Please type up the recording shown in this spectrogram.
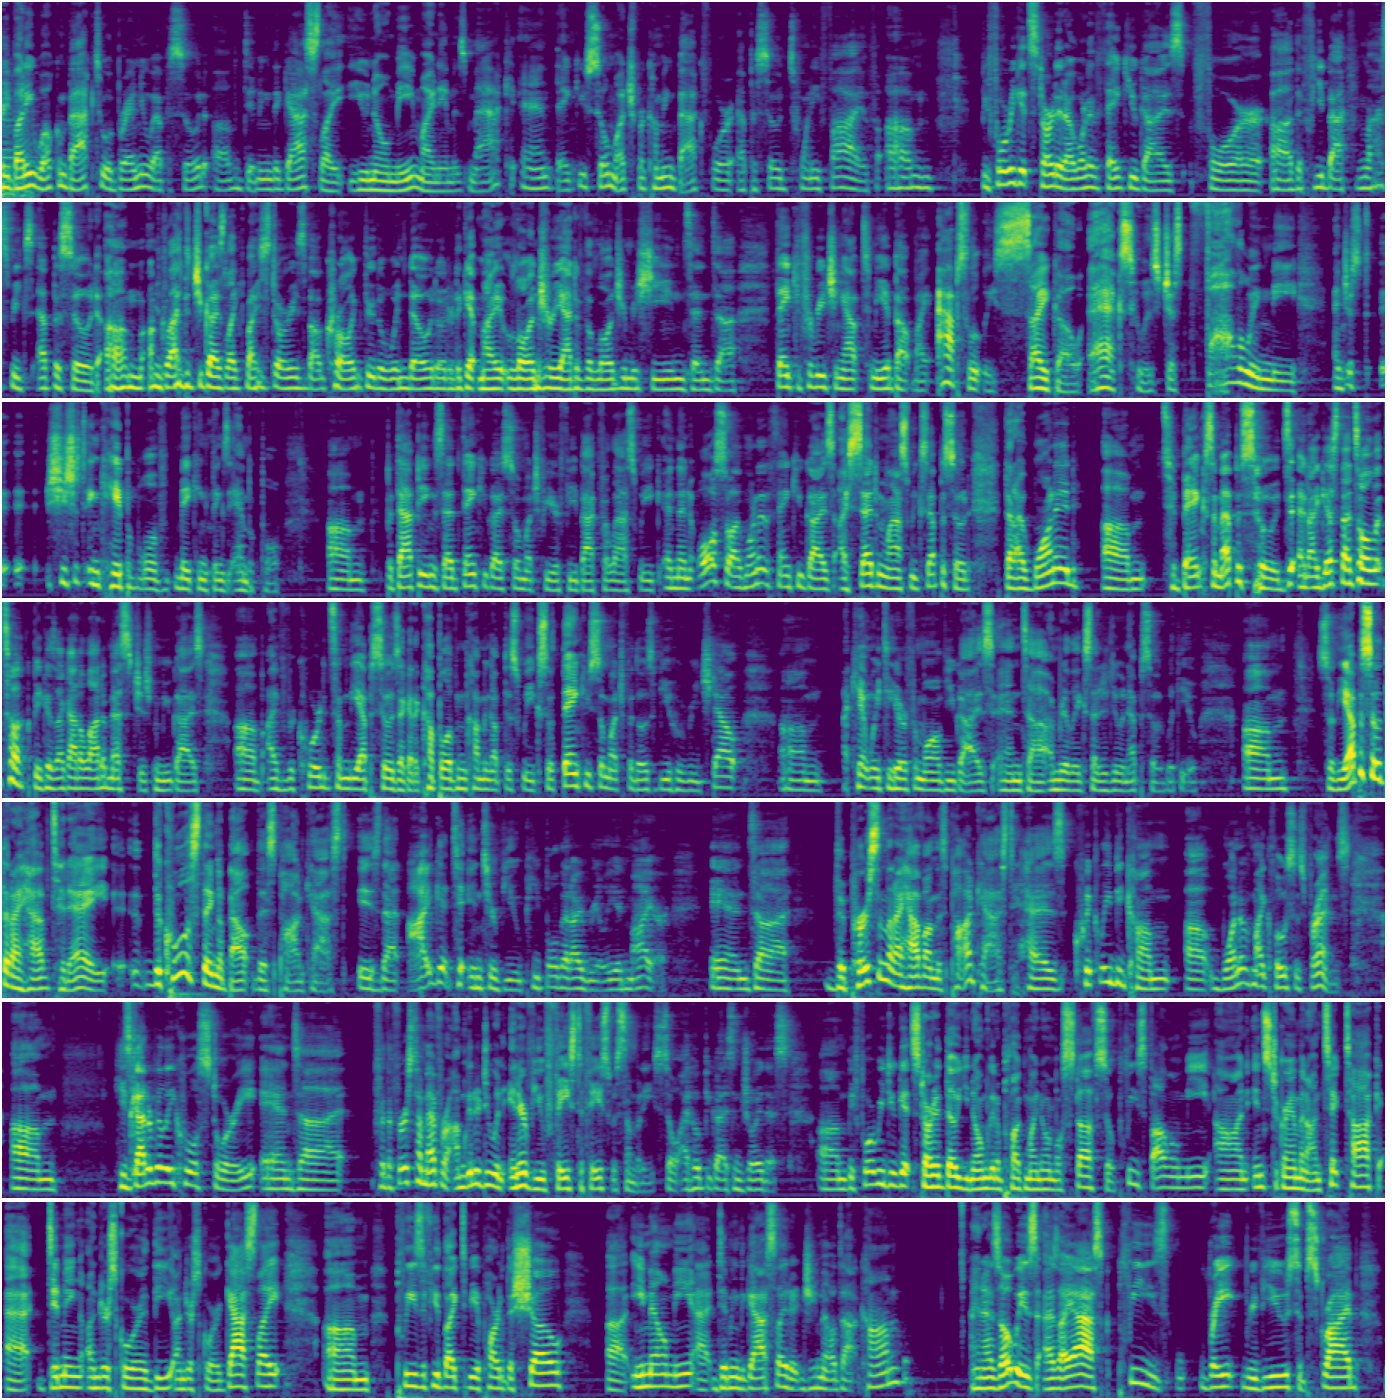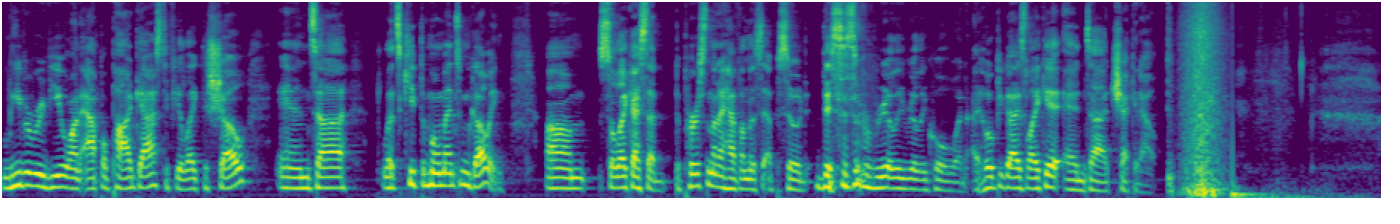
Everybody, welcome back to a brand new episode of Dimming the Gaslight. You know me, my name is Mac, and thank you so much for coming back for episode 25. Um, before we get started, I wanted to thank you guys for uh, the feedback from last week's episode. Um, I'm glad that you guys liked my stories about crawling through the window in order to get my laundry out of the laundry machines, and uh, thank you for reaching out to me about my absolutely psycho ex who is just following me and just she's just incapable of making things amicable. Um, but that being said, thank you guys so much for your feedback for last week. And then also, I wanted to thank you guys. I said in last week's episode that I wanted um, to bank some episodes, and I guess that's all it took because I got a lot of messages from you guys. Um, I've recorded some of the episodes. I got a couple of them coming up this week. So thank you so much for those of you who reached out. Um, I can't wait to hear from all of you guys, and uh, I'm really excited to do an episode with you. Um, so the episode that I have today, the coolest thing about this podcast is that I get to interview people that I really admire. And uh, the person that I have on this podcast has quickly become uh, one of my closest friends. Um, he's got a really cool story, and uh, for the first time ever, I'm going to do an interview face to face with somebody. So I hope you guys enjoy this. Um, before we do get started, though, you know I'm going to plug my normal stuff. So please follow me on Instagram and on TikTok at dimming underscore the underscore gaslight. Um, please, if you'd like to be a part of the show, uh, email me at dimmingthegaslight at gmail.com. And as always, as I ask, please rate, review, subscribe, leave a review on Apple Podcast if you like the show, and uh, let's keep the momentum going. Um, so, like I said, the person that I have on this episode, this is a really, really cool one. I hope you guys like it and uh, check it out.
